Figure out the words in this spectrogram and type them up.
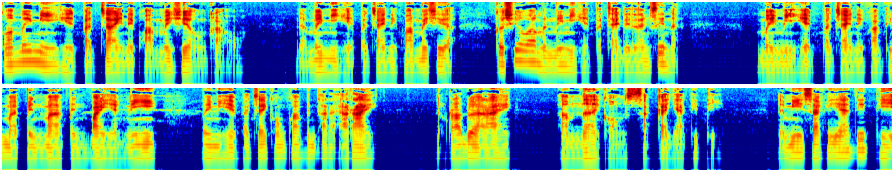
ก็ไม่มีเหตุปัจจัยในความไม่เชื่อของเขานะไม่มีเหตุปัจจัยในความไม่เชื่อ ก็เชื่อว่ามันไม่มีเหตุปัจจัยใดทั้งสิ้นอะไม่มีเหตุปัจจัยในความที่มาเป็นมาเป็นไปอย่างนี้ ไม่มีเหตุปัจจัยของความเป็นอะไรอะไรเราด้วยอะไรอำนาจของสักกายทิฏฐิแต่มีสักกายทิฏฐิ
